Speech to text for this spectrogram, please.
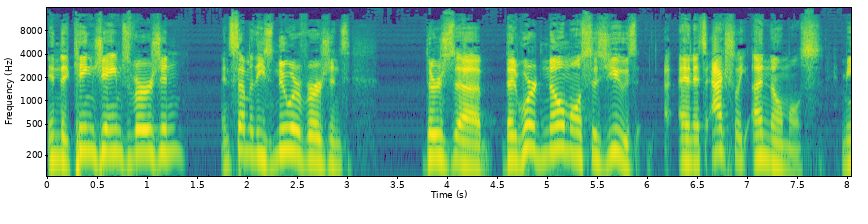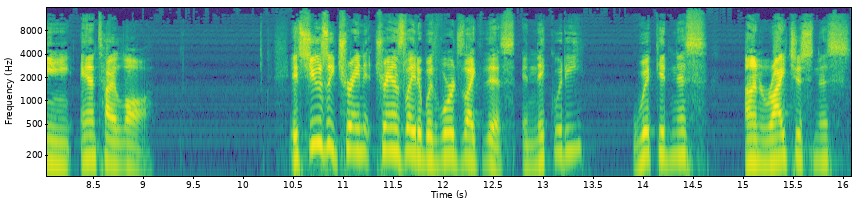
in the King James Version and some of these newer versions, there's uh, the word nomos is used, and it's actually anomos, meaning anti-law. It's usually tra- translated with words like this iniquity, wickedness, unrighteousness,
